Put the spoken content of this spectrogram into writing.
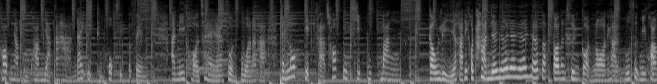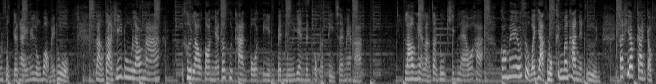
ครอบงำถึงความอยากอาหารได้อีกถึง 60%อันนี้ขอแชร์ส่วนตัวนะคะ เป็นโรคจิตค่ะ ชอบดูคลิปมุกบังเกาหลีอะค่ะ ที่เขาทานเยอะๆเยอะๆตอนกลางคืนก่อนนอนค่ะ รู้สึกมีความสุขยังไงไม่รู้บอกไม่ถูก หลังจากที่ดูแล้วนะ คือเราตอนนี้ก็คือทานโปรตีนเป็นมื้อเย็นเป็นปกติใช่ไหมคะ เราเนี่ยหลังจากดูคลิปแล้วค่ะ ก็ไม่ได้รู้สึกว่าอยากลุกขึ้นมาทานอย่างอื่น ถ้าเทียบกันกับแฟ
